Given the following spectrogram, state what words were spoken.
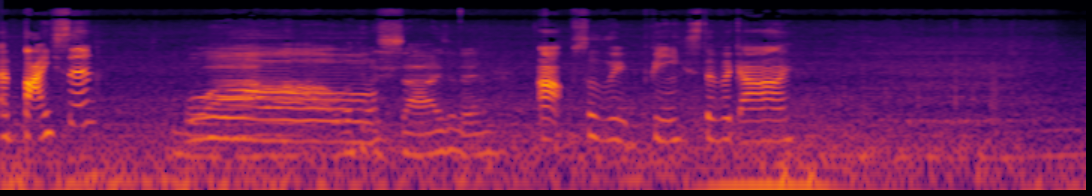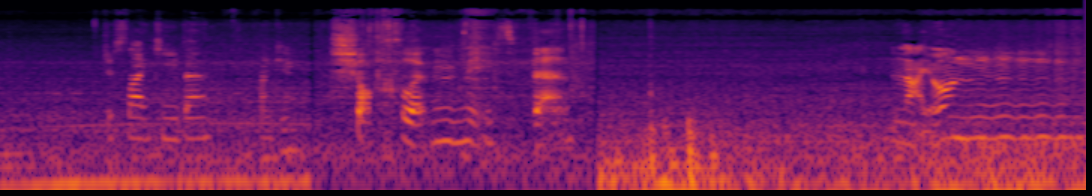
A bison. Wow. Look at the size of him. Absolute beast of a guy. Just like you, Ben. Thank you. Chocolate mousse, Ben. Lion.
